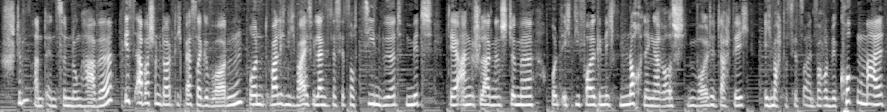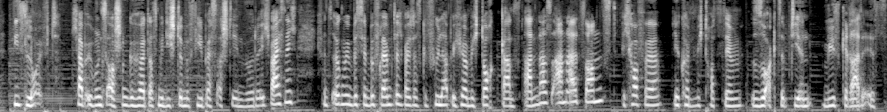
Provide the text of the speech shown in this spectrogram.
Stimmbandentzündung habe. Ist aber schon deutlich besser geworden. Und weil ich nicht weiß, wie lange sich das jetzt noch ziehen wird mit der angeschlagenen Stimme und ich die Folge nicht noch länger rausschieben wollte, dachte ich, ich mache das jetzt einfach und wir gucken mal, wie es läuft. Ich habe übrigens auch schon gehört, dass mir die Stimme viel besser stehen würde. Ich weiß nicht, ich finde es irgendwie ein bisschen befremdlich, weil ich das Gefühl habe, ich höre mich doch ganz anders an als sonst. Ich hoffe, ihr könnt mich trotzdem so akzeptieren, wie es gerade ist.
